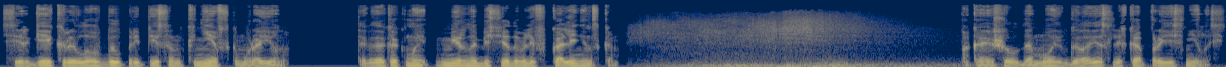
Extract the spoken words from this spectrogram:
Сергей Крылов был приписан к Невскому району тогда как мы мирно беседовали в Калининском. Пока я шел домой, в голове слегка прояснилось.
